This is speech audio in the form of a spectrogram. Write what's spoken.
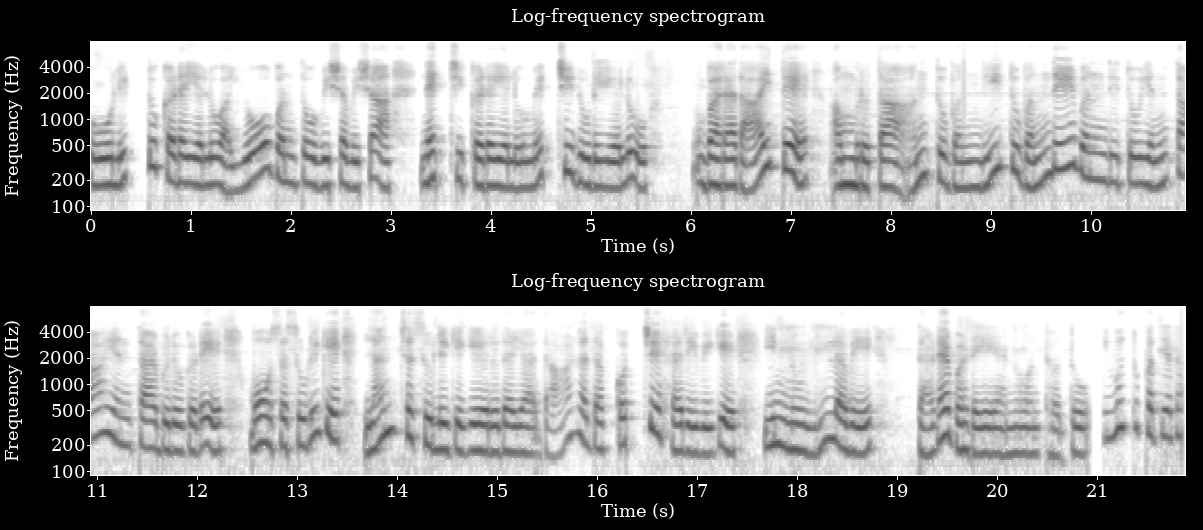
ಗೋಲಿಟ್ಟು ಕಡೆಯಲು ಅಯ್ಯೋ ಬಂತೋ ವಿಷ ವಿಷ ನೆಚ್ಚಿ ಕಡೆಯಲು ಮೆಚ್ಚಿ ದುಡಿಯಲು ಬರದಾಯ್ತೆ ಅಮೃತ ಅಂತು ಬಂದೀತು ಬಂದೇ ಬಂದಿತು ಎಂಥ ಎಂಥ ಬಿಡುಗಡೆ ಮೋಸ ಸುಳಿಗೆ ಲಂಚ ಸುಲಿಗೆಗೆ ಹೃದಯ ದಾಳದ ಕೊಚ್ಚೆ ಹರಿವಿಗೆ ಇನ್ನು ಇಲ್ಲವೇ ತಡೆಬಡೆ ಅನ್ನುವಂಥದ್ದು. ಇವತ್ತು ಪದ್ಯದ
